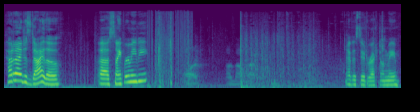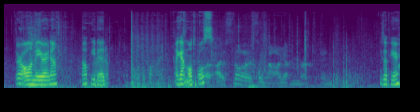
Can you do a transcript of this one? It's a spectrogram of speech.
How did I just die, though? Uh, sniper, maybe? Or I'm not proud. I have this dude wrecked on me. They're all on me right now. Oh, he Alright, did. I'm, I'm a little behind. I got multiples. Or I still don't understand how I got murked and He's up here.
